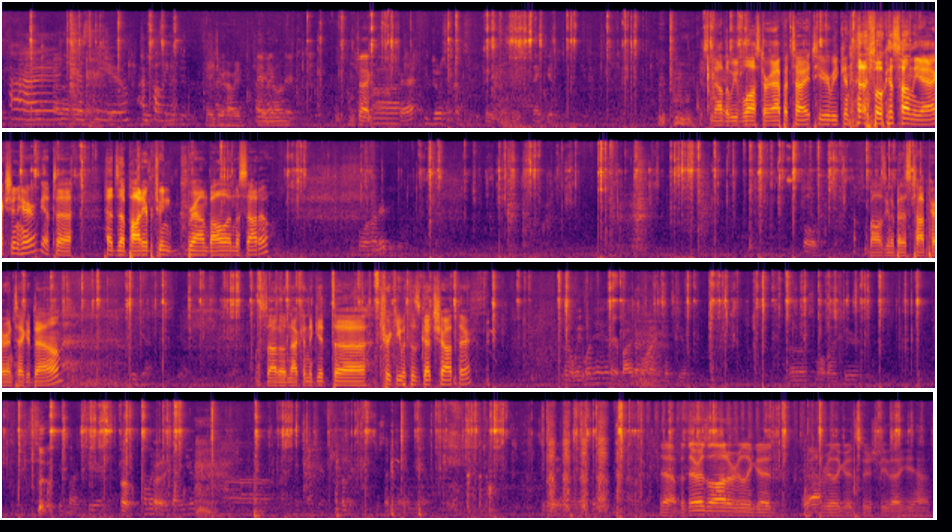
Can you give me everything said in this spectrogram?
Hi, nice to meet you. I'm Pauline. Hey, Joe, how are you? How are you doing? Check. Uh, Thank you. So now that we've lost our appetite here, we can uh, focus on the action here. We got a heads up pot here between Brown Ball and Masato. 400. Fold. Ball's going to bet his top pair and take it down. Masato not going to get uh, tricky with his gut shot there. No, wait one hand or buy the line. Up to you. Uh, small blind here. Big blind here. Oh, How much alright. are you buying, Joe? Okay, just let me know. See what it is. Yeah, but there was a lot of really good, Yeah. really good sushi that he had.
